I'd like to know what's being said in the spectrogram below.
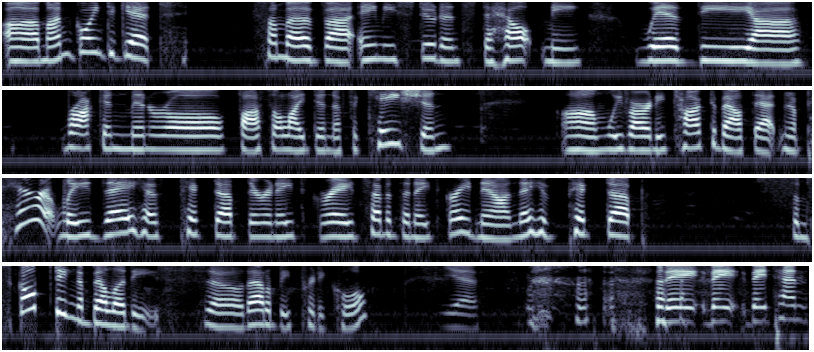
Um, I'm going to get some of uh, Amy's students to help me with the uh, rock and mineral fossil identification. Um, we've already talked about that. And apparently, they have picked up, they're in eighth grade, seventh and eighth grade now, and they have picked up some sculpting abilities. So that'll be pretty cool. Yes, they they they tend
